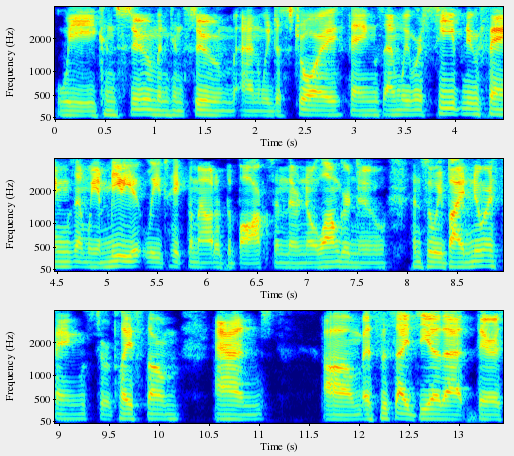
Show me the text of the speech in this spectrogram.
we consume and consume and we destroy things and we receive new things and we immediately take them out of the box and they're no longer new. And so we buy newer things to replace them. And um, it's this idea that there's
